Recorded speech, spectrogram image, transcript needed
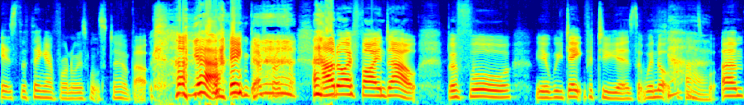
It's the thing everyone always wants to know about. Yeah. How do I find out before you know, we date for two years that we're not yeah. compatible? Um,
